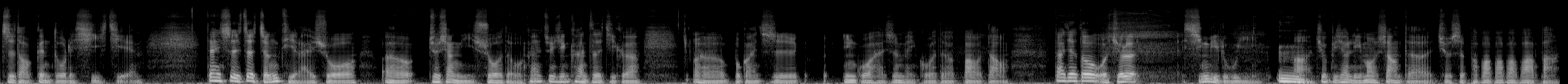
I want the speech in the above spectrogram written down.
知道更多的细节。但是这整体来说，呃，就像你说的，我看最近看这几个，呃，不管是英国还是美国的报道，大家都我觉得心里如意嗯。啊，就比较礼貌上的，就是啪啪啪啪啪把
